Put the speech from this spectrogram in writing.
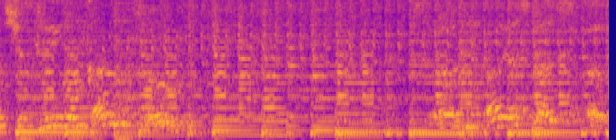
на счастливом концу Стран поезда спал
